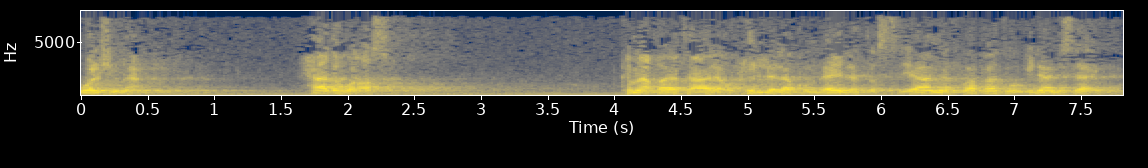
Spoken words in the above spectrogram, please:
هو الجماع. هذا هو الأصل. كما قال تعالى أحل لكم ليلة الصيام الرفث إلى نسائكم.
